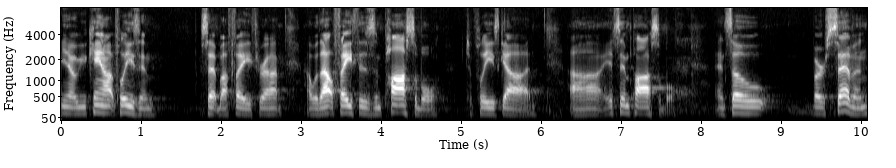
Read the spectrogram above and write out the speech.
you know, you cannot please him except by faith, right? Uh, without faith, it is impossible to please God. Uh, it's impossible. And so, verse 7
